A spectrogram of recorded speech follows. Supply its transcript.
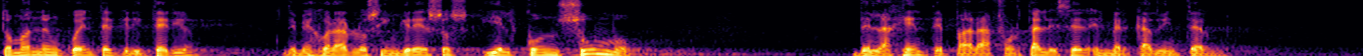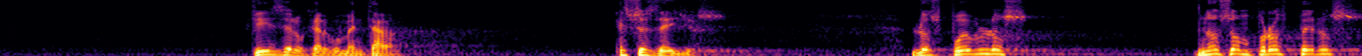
tomando en cuenta el criterio de mejorar los ingresos y el consumo de la gente para fortalecer el mercado interno. Fíjense lo que argumentaban. Esto es de ellos. Los pueblos no son prósperos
